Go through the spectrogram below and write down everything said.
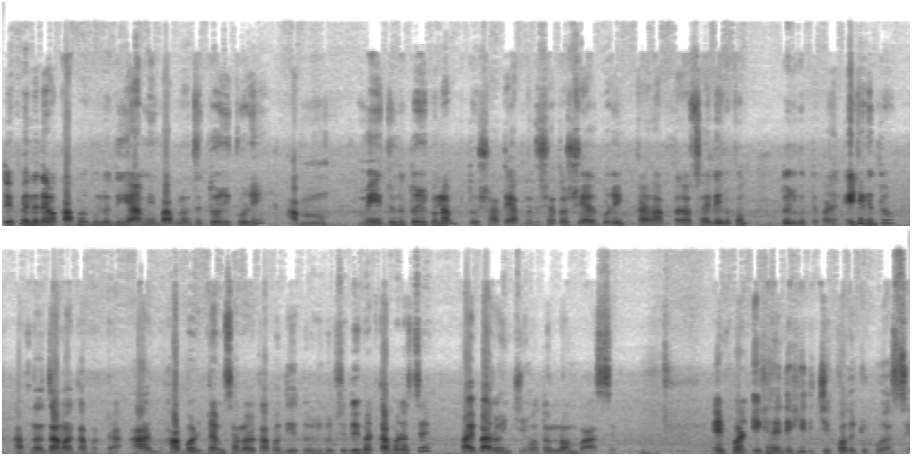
তো ফেলে দেওয়া কাপড়গুলো দিয়ে আমি ভাবলাম যে তৈরি করি। মেয়ের জন্য তৈরি করলাম। তো সাথে আপনাদের সাথেও শেয়ার করি। কারণ আপনারাও চাইলে এরকম তৈরি করতে পারেন। এটা কিন্তু আপনার জামার কাপড়টা। আর হাফ বডিটা আমি সালোয়ার কাপড় দিয়ে তৈরি করছি। দুই ভাট কাপড় আছে, প্রায় বারো ইঞ্চির মতো লম্বা আছে। এরপর এখানে দেখিয়ে দিচ্ছি কতটুকু আছে।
